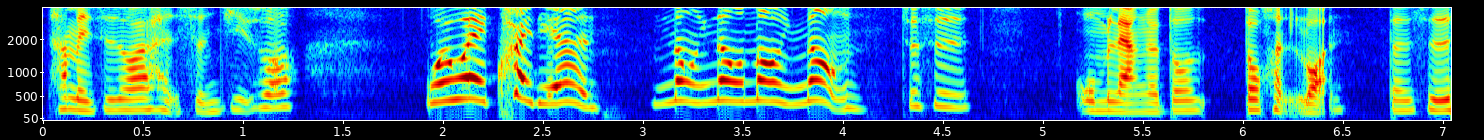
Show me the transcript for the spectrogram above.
他每次都会很生气，说：“喂喂，快点弄一弄，弄一弄。”就是我们两个都都很乱，但是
